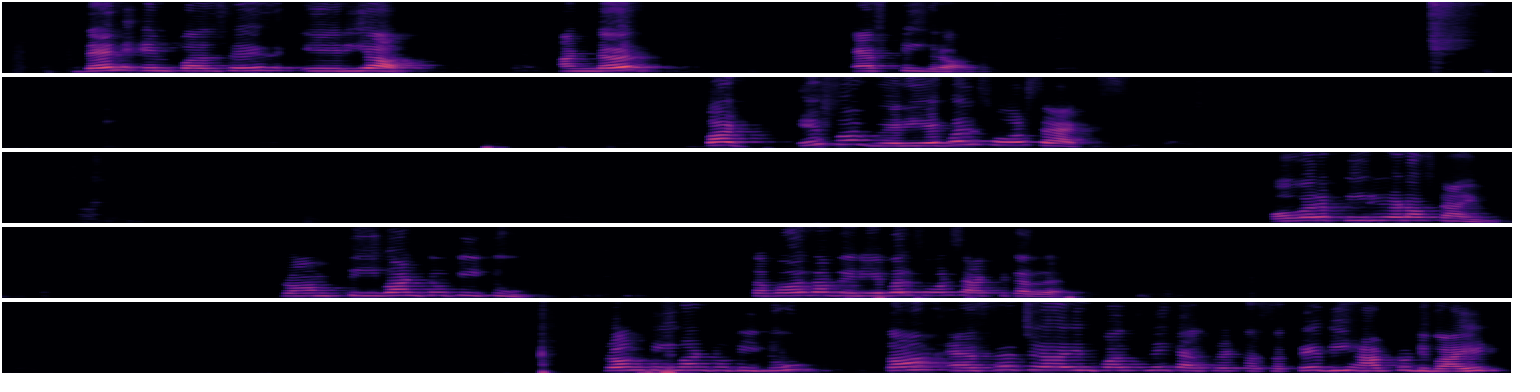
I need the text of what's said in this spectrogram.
then impulses area under FT graph. But if a variable force acts, over a period of time from T1 to T2. Suppose a variable force act कर रहा है from T1 to T2 तो हम ऐसा impulse नहीं calculate कर सकते to divide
